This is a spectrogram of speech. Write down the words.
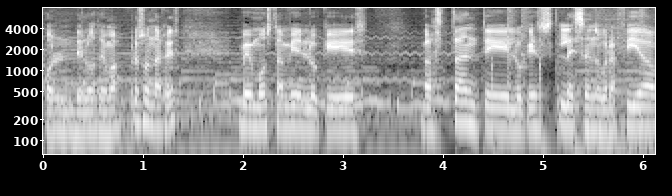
con de los demás personajes. Vemos también lo que es bastante lo que es la escenografía,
